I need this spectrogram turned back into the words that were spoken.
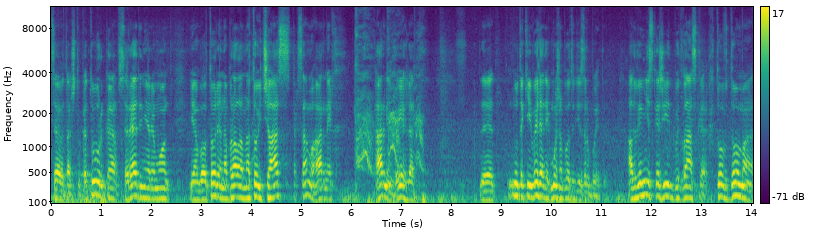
Це ота штукатурка, всередині ремонт. І амбулаторія набрала на той час так само гарних, гарний вигляд. Е, ну, такий вигляд, як можна було тоді зробити. Але ви мені скажіть, будь ласка, хто вдома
